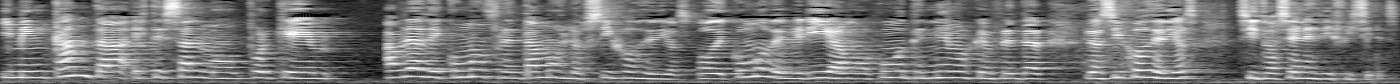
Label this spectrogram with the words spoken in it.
y me encanta este salmo porque habla de cómo enfrentamos los hijos de Dios, o de cómo deberíamos, cómo tenemos que enfrentar los hijos de Dios situaciones difíciles.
